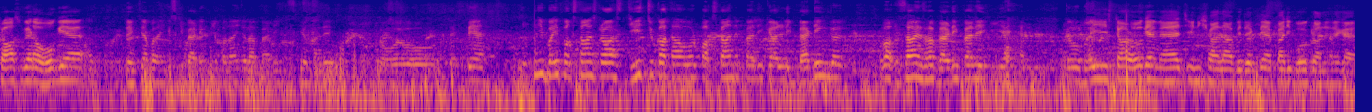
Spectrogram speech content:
टॉस वगैरह हो गया है। देखते हैं, पता नहीं किसकी बैटिंग मुझे पता नहीं चला बैटिंग किसकी पहले। तो देखते हैं। जी भाई, पाकिस्तान टॉस जीत चुका था और पाकिस्तान ने पहली कर ली? बैटिंग पाकिस्तान ने बैटिंग पहले की है। तो भाई स्टार्ट हो गया मैच इंशाल्लाह अभी देखते हैं पहली बॉल कराने लगा है।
